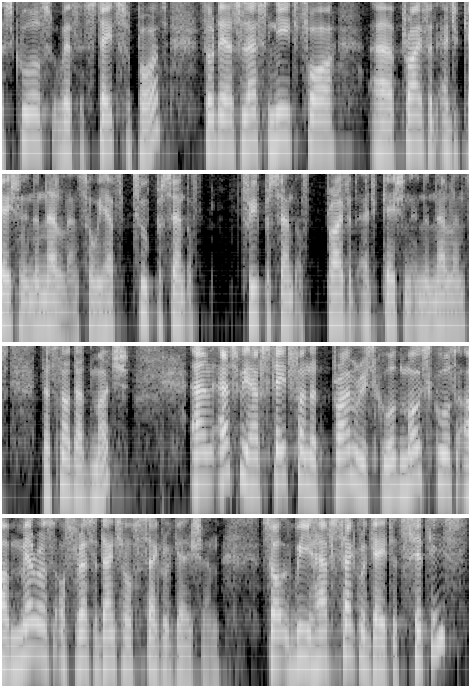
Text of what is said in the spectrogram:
schools with state support. So there's less need for private education in the Netherlands. So we have 2% of 3% of private education in the Netherlands. That's not that much. And as we have state-funded primary schools, most schools are mirrors of residential segregation. So we have segregated cities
